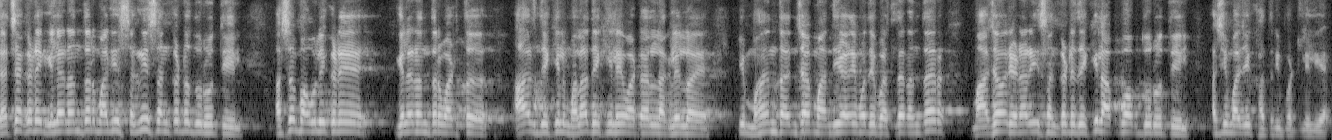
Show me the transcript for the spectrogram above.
त्याच्याकडे गेल्यानंतर माझी सगळी संकट दूर होतील असं माऊलीकडे गेल्यानंतर वाटतं. आज देखील मला देखील हे वाटायला लागलेलं आहे की महंतांच्या मांदियाळीमध्ये बसल्यानंतर माझ्यावर येणारी संकट देखील आपोआप दूर होतील अशी माझी खात्री पटलेली आहे.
